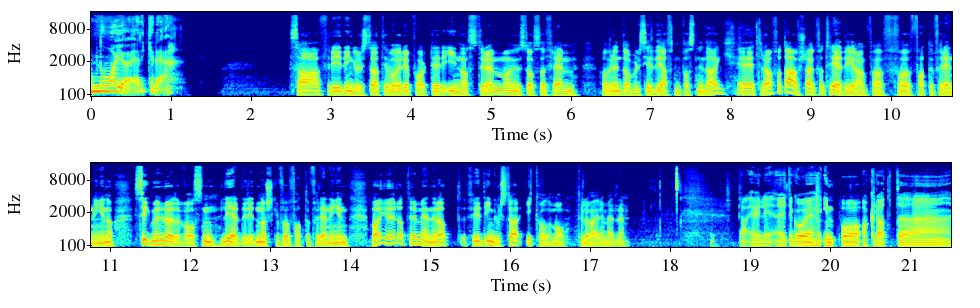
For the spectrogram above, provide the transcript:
nå gjør jeg ikke det. Sa Frid Ingulstad til vår reporter Ina Strøm, og hun står også frem over en dobbeltside i Aftenposten i dag, etter å ha fått avslag for tredje gang fra Forfatterforeningen. Og Sigmund Lødevåsen, leder i Den norske forfatterforeningen, hva gjør at dere mener at Frid Ingulstad ikke holder mål til å være medlem? Ja, jeg vil ikke gå inn på akkurat uh,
